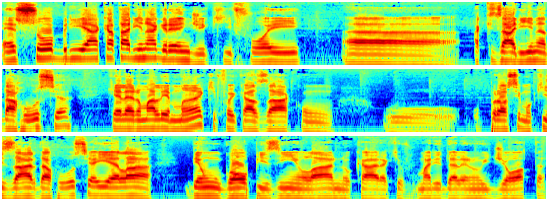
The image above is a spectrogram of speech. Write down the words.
é sobre a Catarina Grande, que foi uh, a czarina da Rússia, que ela era uma alemã que foi casar com o, o próximo czar da Rússia e ela deu um golpezinho lá no cara que o marido dela era um idiota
